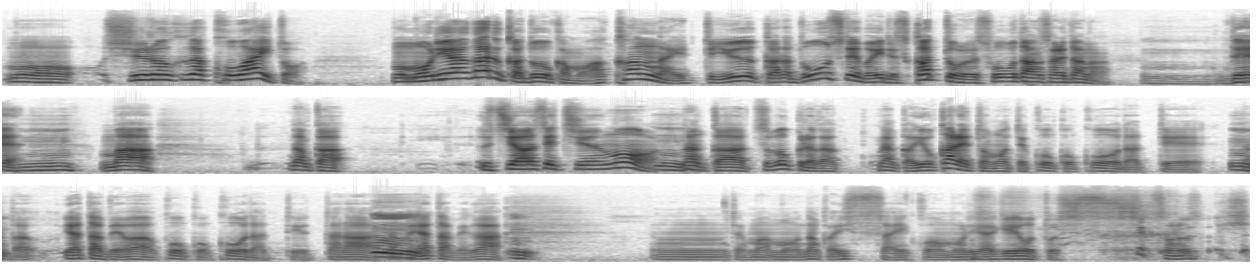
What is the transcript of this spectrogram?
もう収録が怖いと。もう盛り上がるかどうかもわかんないって言うからどうすればいいですかって俺相談されたのよ。で、まあ、なんか、打ち合わせ中も、なんか坪倉がなんか良かれと思ってこうこうこうだって、なんか矢田部はこうこうこうだって言ったら、うん。なんか矢田部が、ん。うーんでまあもうなんか一切こう盛り上げようとしそのし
